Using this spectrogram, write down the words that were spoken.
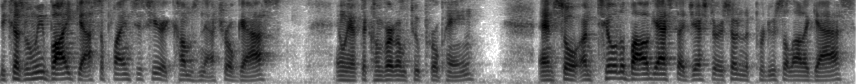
because when we buy gas appliances here, it comes natural gas and we have to convert them to propane. And so until the biogas digester is starting to produce a lot of gas,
